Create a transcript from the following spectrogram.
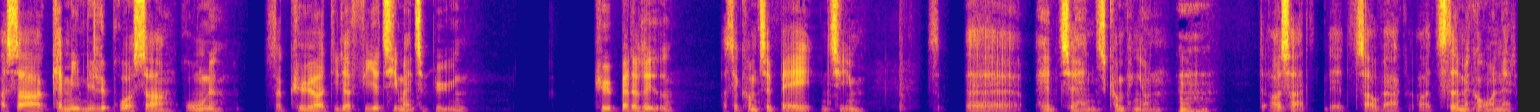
Og så kan min lillebror så, Rune, så køre de der fire timer ind til byen, købe batteriet, og så komme tilbage en time øh, hen til hans kompagnon, Mm-hmm. der også har et, et savværk og et sted, man kan overnatte.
